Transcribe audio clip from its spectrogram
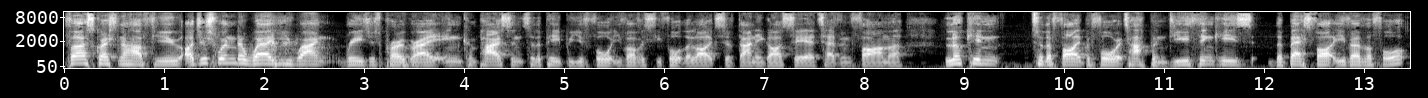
First question I have for you. I just wonder where you rank Regis Prograis in comparison to the people you fought. You've obviously fought the likes of Danny Garcia, Tevin Farmer. Looking to the fight before it's happened, do you think he's the best fighter you've ever fought?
